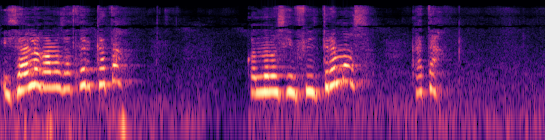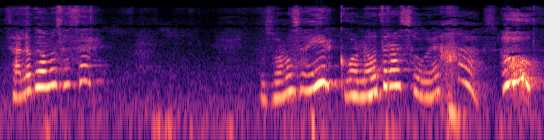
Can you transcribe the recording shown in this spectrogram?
¿Y sabes lo que vamos a hacer, Cata? Cuando nos infiltremos, Cata, ¿sabes lo que vamos a hacer? Nos vamos a ir con otras ovejas. ¡Oh!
